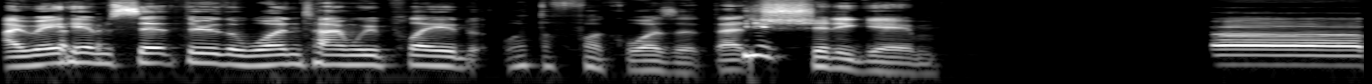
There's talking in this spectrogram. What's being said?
I made him sit through the one time we played. What the fuck was it? That shitty game. Uh,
